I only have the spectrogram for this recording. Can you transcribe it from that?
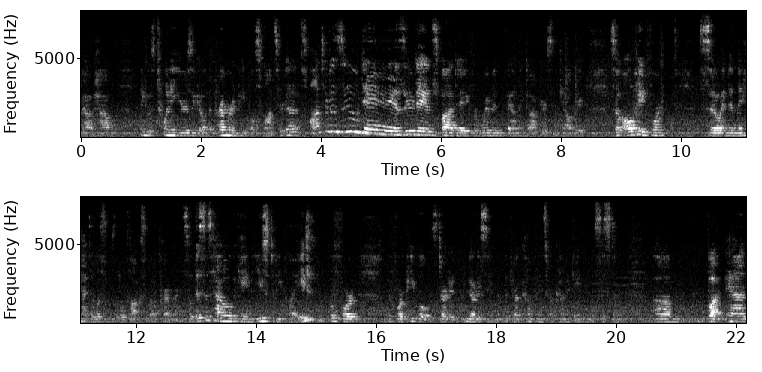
about how I think it was 20 years ago the Premarin people sponsored a sponsored a zoo day, a zoo day and spa day for women family doctors in Calgary. So all paid for. So and then they had to listen to little talks about Premarin. So this is how the game used to be played before before people started noticing the drug companies were kind of gaming the system. Um, but and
